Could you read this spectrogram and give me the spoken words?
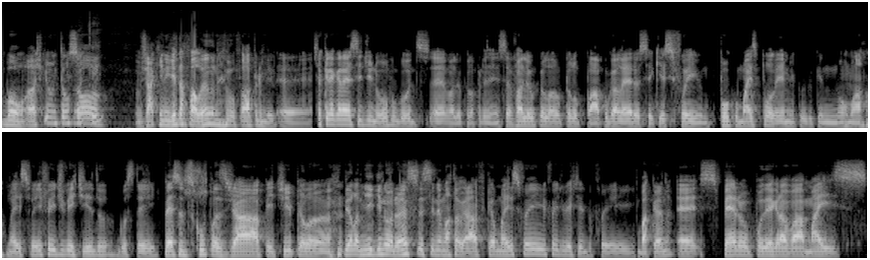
Bom, acho que eu então só okay já que ninguém tá falando, né? Vou falar primeiro. É, só queria agradecer de novo, Gods. É, valeu pela presença. Valeu pelo, pelo papo, galera. Eu sei que esse foi um pouco mais polêmico do que normal. Mas foi, foi divertido, gostei. Peço desculpas já a Petit pela, pela minha ignorância cinematográfica, mas foi, foi divertido, foi bacana. É, espero poder gravar mais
